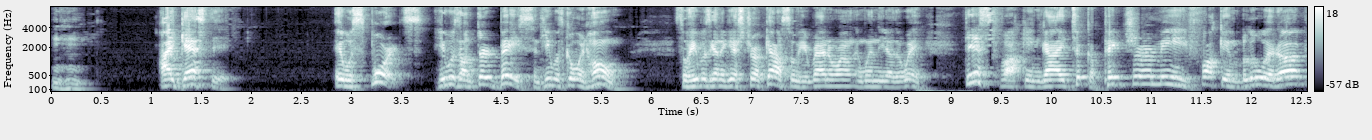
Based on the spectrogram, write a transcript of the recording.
Mm-hmm. I guessed it. It was sports. He was on third base and he was going home. So he was going to get struck out. So he ran around and went the other way. This fucking guy took a picture of me. He fucking blew it up.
